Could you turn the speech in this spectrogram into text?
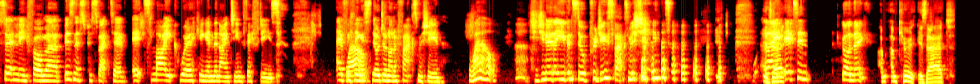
certainly from a business perspective, it's like working in the 1950s. Everything wow. is still done on a fax machine. Wow. Did you know they even still produce fax machines? it, like, that, it's in. Go on, Nick. I'm, I'm curious. Is that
